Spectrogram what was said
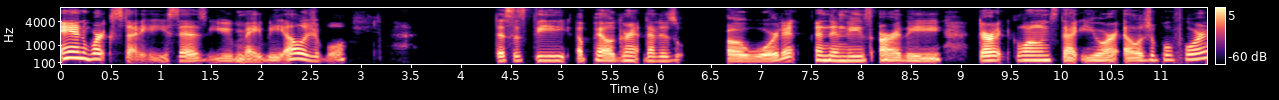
and work study. It says you may be eligible. This is the Pell Grant that is awarded. And then these are the direct loans that you are eligible for,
